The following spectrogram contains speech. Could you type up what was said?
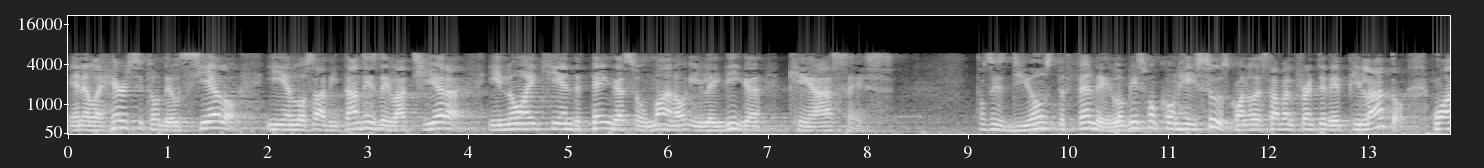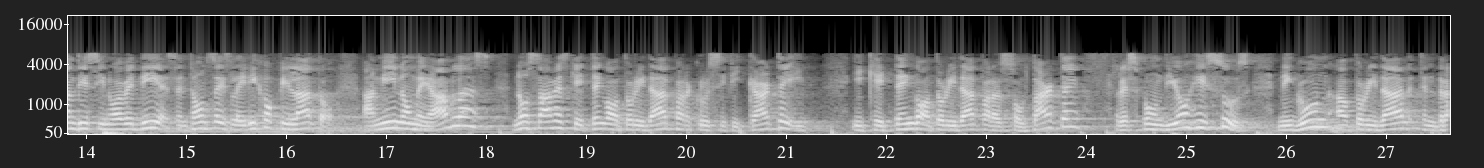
en el ejército del cielo y en los habitantes de la tierra y no hay quien detenga su mano y le diga, ¿qué haces? Entonces Dios defiende. Lo mismo con Jesús cuando estaba enfrente de Pilato. Juan 19 días. Entonces le dijo Pilato, ¿a mí no me hablas? ¿No sabes que tengo autoridad para crucificarte y, que tengo autoridad para soltarte? Respondió Jesús, ninguna autoridad tendrá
